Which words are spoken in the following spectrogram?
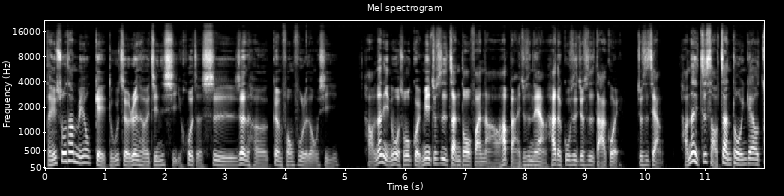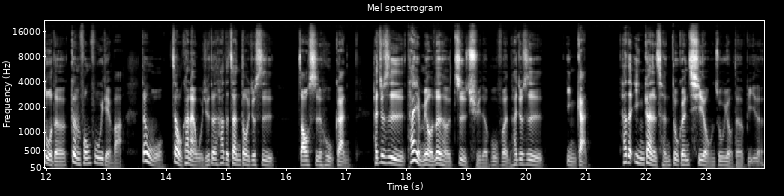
等于说他没有给读者任何惊喜，或者是任何更丰富的东西。好，那你如果说《鬼灭》就是战斗番呐，它本来就是那样，它的故事就是打鬼，就是这样。好，那你至少战斗应该要做得更丰富一点吧？但我在我看来，我觉得他的战斗就是招式互干，他就是他也没有任何智取的部分，他就是硬干，他的硬干的程度跟七龙珠有得比的。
